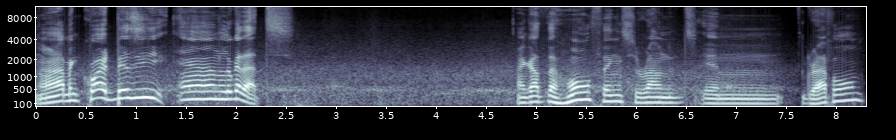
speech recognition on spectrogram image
I've been quite busy, and look at that. I got the whole thing surrounded in gravel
